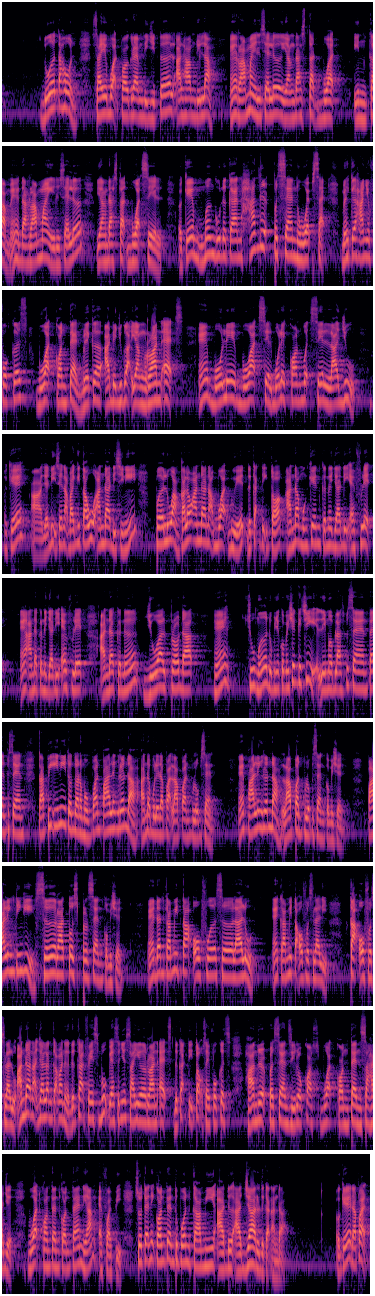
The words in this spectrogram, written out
2 tahun saya buat program digital alhamdulillah eh ramai reseller yang dah start buat income eh dah ramai reseller yang dah start buat sale okey menggunakan 100% website. Mereka hanya fokus buat content. Mereka ada juga yang run ads eh boleh buat sale boleh convert sale laju okey ha, jadi saya nak bagi tahu anda di sini peluang. Kalau anda nak buat duit dekat TikTok anda mungkin kena jadi affiliate eh anda kena jadi affiliate anda kena jual produk eh cuma dia punya commission kecil 15% 10% tapi ini tuan-tuan dan puan paling rendah. Anda boleh dapat 80% eh paling rendah 80% commission. Paling tinggi 100% commission. Eh dan kami tak offer selalu. Eh kami tak offer selalu tak offer selalu. Anda nak jalan kat mana? Dekat Facebook biasanya saya run ads. Dekat TikTok saya fokus 100% zero cost buat konten sahaja. Buat konten-konten yang FYP. So teknik konten tu pun kami ada ajar dekat anda. Okey, dapat?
